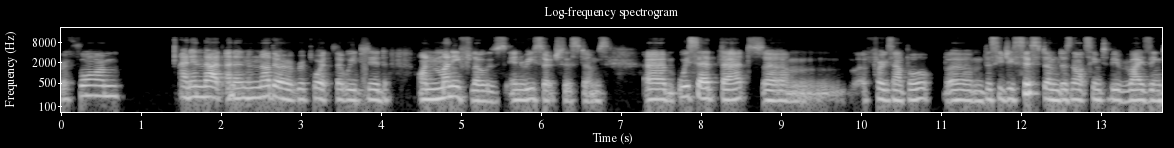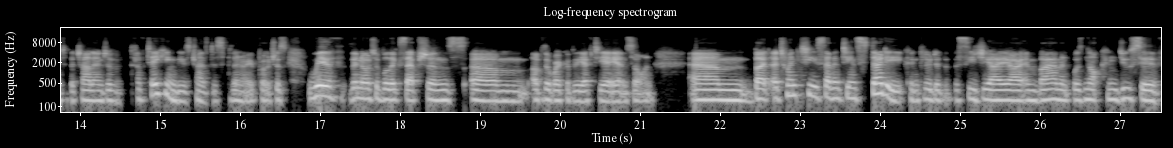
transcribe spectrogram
reform. And in that, and in another report that we did on money flows in research systems, um, we said that, um, for example, um, the CG system does not seem to be rising to the challenge of, of taking these transdisciplinary approaches with the notable exceptions um, of the work of the FTA and so on. Um, but a 2017 study concluded that the CGIAR environment was not conducive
